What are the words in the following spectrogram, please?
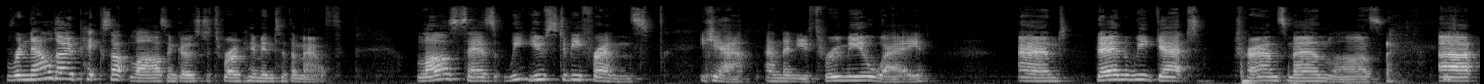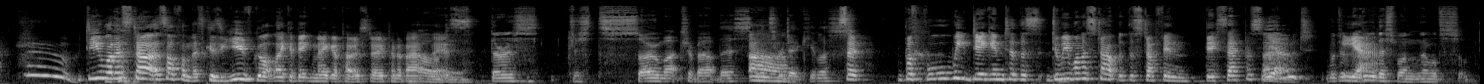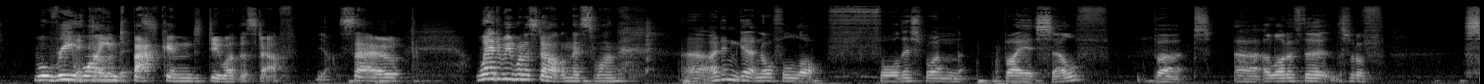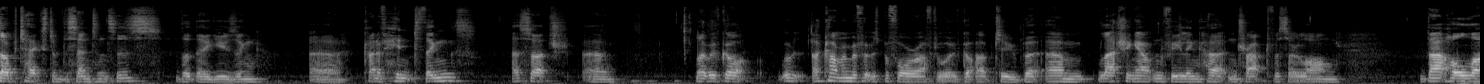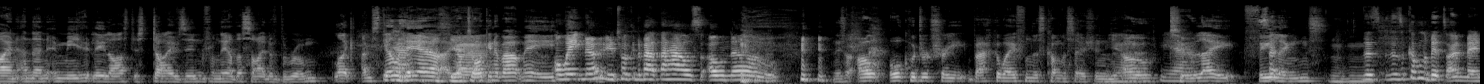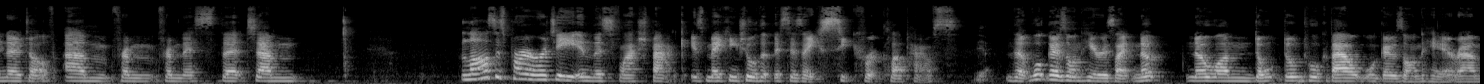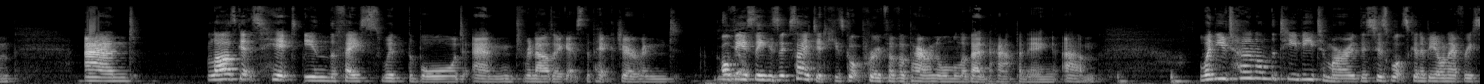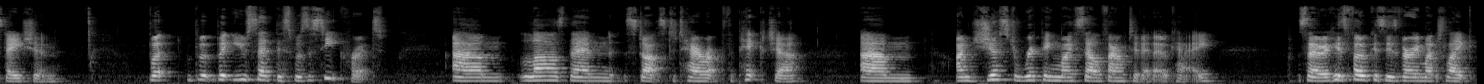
Ronaldo picks up Lars and goes to throw him into the mouth. Lars says, We used to be friends. Yeah, and then you threw me away. And then we get Trans Man Lars. Uh, do you want to start us off on this? Because you've got like a big mega post open about Oh this. dear. There is just so much about this. It's Ah. ridiculous. So before we dig into this, do we want to start with the stuff in this episode? yeah, we'll do, Yeah. we'll do this one, and then we'll just sort of- We'll rewind back and do other stuff. yeah. So, where do we want to start on this one? Uh, I didn't get an awful lot for this one by itself, but uh, a lot of the, the sort of subtext of the sentences that they're using uh, kind of hint things as such. Um, like we've got, I can't remember if it was before or after what we've got up to, but um, lashing out and feeling hurt and trapped for so long. That whole line, and then immediately Lars just dives in from the other side of the room. Like, I'm still Yeah. here. You're talking about me. Oh wait, no, you're talking about the house. Oh no. And he's like, oh, awkward retreat, back away from this conversation. Yeah. Oh, Yeah. too late. Feelings. Mhm. there's there's a couple of bits I've made note of um, from from this that um, Lars's priority in this flashback is making sure that this is a secret clubhouse. Yeah. That what goes on here is like nope, no one don't don't talk about what goes on here. Um, and Lars gets hit in the face with the board, and Ronaldo gets the picture, and obviously he's excited. He's got proof of a paranormal event happening. Um, when you turn on the TV tomorrow, this is what's going to be on every station. But but but you said this was a secret. Um, Lars then starts to tear up the picture. Um, I'm just ripping myself out of it, okay? So his focus is very much like,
